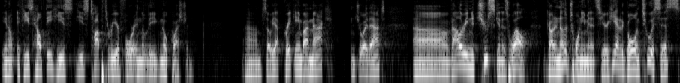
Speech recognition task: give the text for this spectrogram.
you know, if he's healthy, he's he's top three or four in the league, no question. Um, so yeah, great game by Mac. Enjoy that. Uh, Valeri Nichushkin as well got another 20 minutes here. He had a goal and two assists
